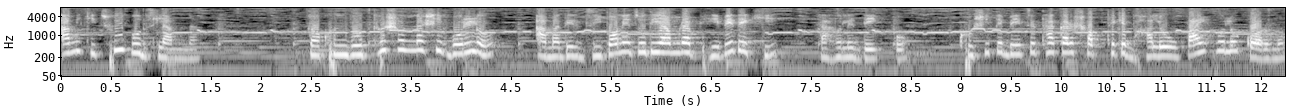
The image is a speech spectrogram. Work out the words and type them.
আমি কিছুই বুঝলাম না। তখন বৌদ্ধ সন্ন্যাসী বলল, আমাদের জীবনে যদি আমরা ভেবে দেখি, তাহলে দেখব। খুশিতে বেঁচে থাকার সব থেকে ভালো উপায় হলো কর্ম।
